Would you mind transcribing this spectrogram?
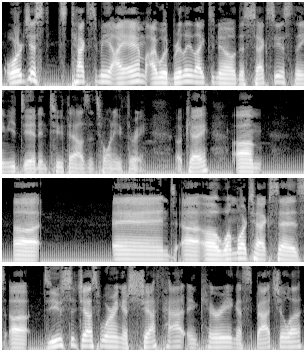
Or just text me. I am. I would really like to know the sexiest thing you did in 2023. Okay. Um, uh, and uh, oh, one more text says, uh, "Do you suggest wearing a chef hat and carrying a spatula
